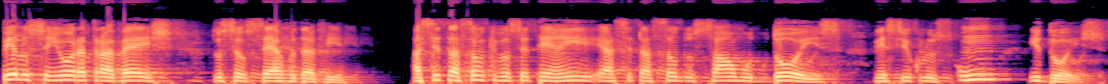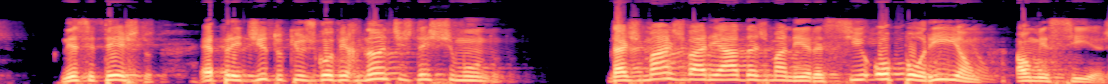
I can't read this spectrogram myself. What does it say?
pelo Senhor através do seu servo Davi. A citação que você tem aí é a citação do Salmo 2, versículos 1 e 2. Nesse texto, é predito que os governantes deste mundo, das mais variadas maneiras, se oporiam ao Messias.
